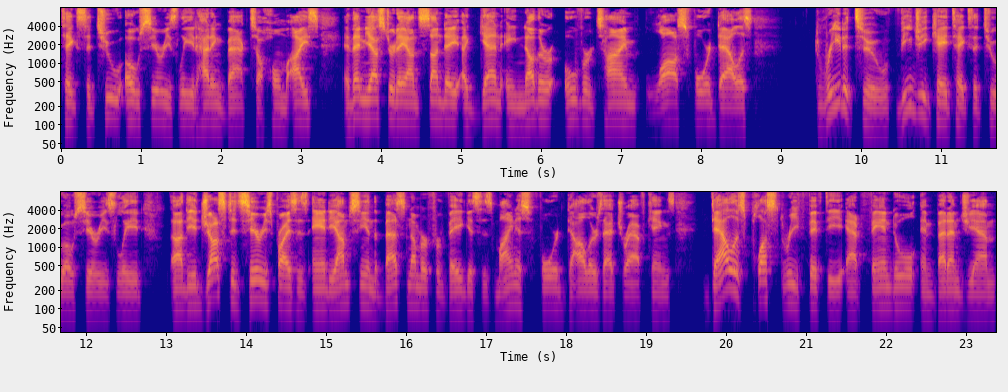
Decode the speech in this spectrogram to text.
takes a 2 0 series lead heading back to home ice. And then yesterday on Sunday, again, another overtime loss for Dallas. 3 to 2. VGK takes a 2 0 series lead. Uh, the adjusted series prices, Andy, I'm seeing the best number for Vegas is $4 at DraftKings. Dallas plus 350 at FanDuel and BetMGM.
